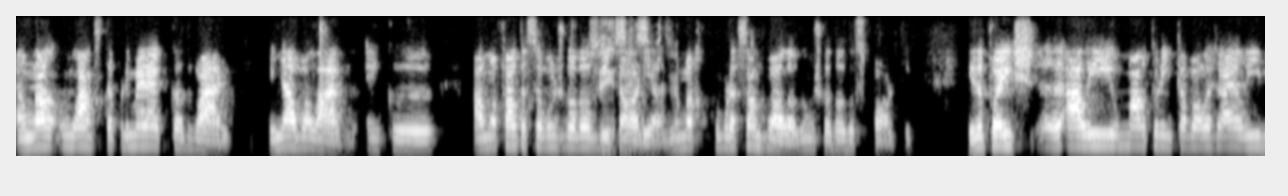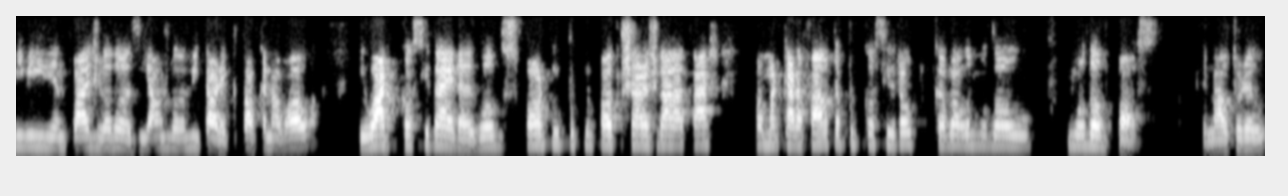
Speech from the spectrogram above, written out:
é um, um lance da primeira época de VAR em Albalade, em que há uma falta sobre um jogador de sim, Vitória, sim, sim. numa recuperação de bola de um jogador do Sporting, e depois eh, há ali uma altura em que a bola já é ali dividida entre vários jogadores e há um jogador de Vitória que toca na bola e o árbitro considera gol do Sporting porque não pode puxar a jogada atrás para marcar a falta porque considerou que a bola mudou, mudou de posse. Na altura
